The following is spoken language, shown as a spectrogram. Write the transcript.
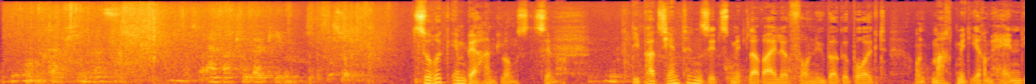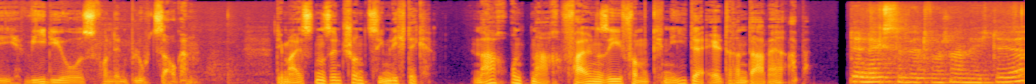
Darf ich Ihnen das einfach drüber geben? So. Zurück im Behandlungszimmer. Die Patientin sitzt mittlerweile vornübergebeugt und macht mit ihrem Handy Videos von den Blutsaugern. Die meisten sind schon ziemlich dick. Nach und nach fallen sie vom Knie der älteren Dame ab. Der nächste wird wahrscheinlich der.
